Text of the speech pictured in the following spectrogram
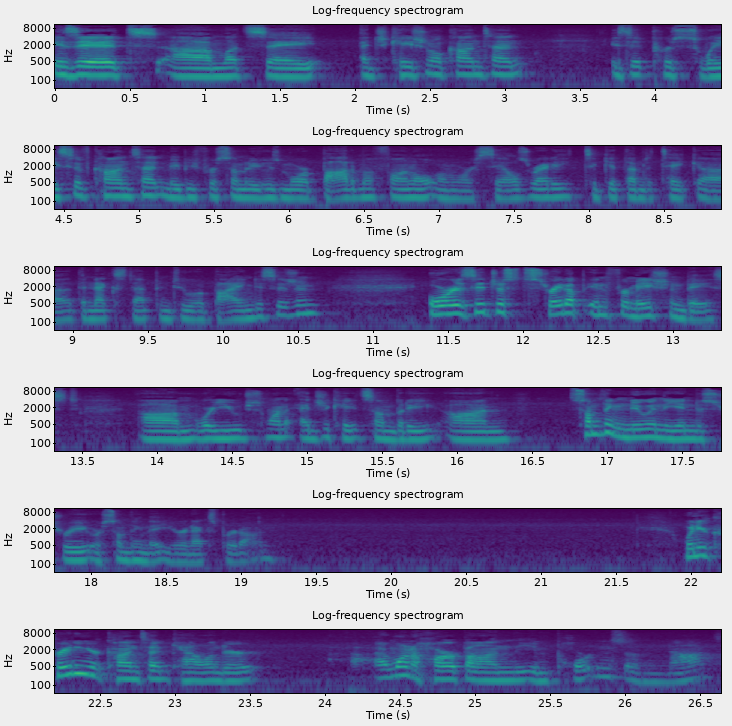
Is it, um, let's say, educational content? Is it persuasive content, maybe for somebody who's more bottom of funnel or more sales ready to get them to take uh, the next step into a buying decision? Or is it just straight up information based, um, where you just want to educate somebody on something new in the industry or something that you're an expert on? When you're creating your content calendar, I want to harp on the importance of not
